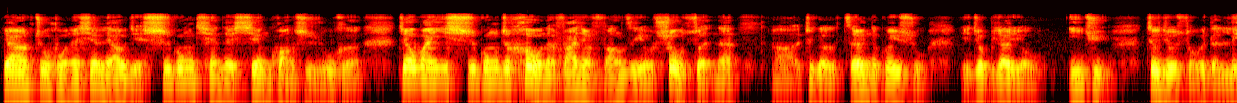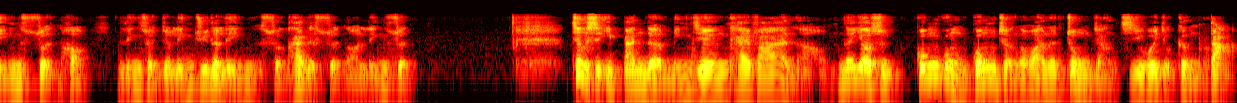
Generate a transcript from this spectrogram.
要让住户呢先了解施工前的现况是如何，这样万一施工之后呢，发现房子有受损呢，啊，这个责任的归属也就比较有依据，这就是所谓的邻损哈，邻损就邻居的邻，损害的损啊，邻损。这个是一般的民间开发案啊，那要是公共工程的话，那中奖机会就更大，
